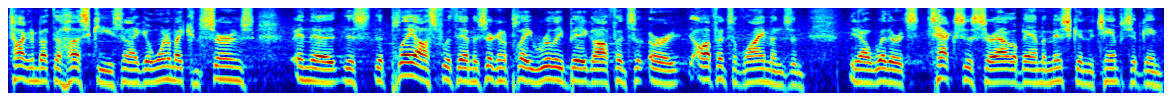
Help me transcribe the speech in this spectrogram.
talking about the Huskies, and I go. One of my concerns in the this the playoffs with them is they're going to play really big offensive or offensive linemen, and you know whether it's Texas or Alabama, Michigan, the championship game,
